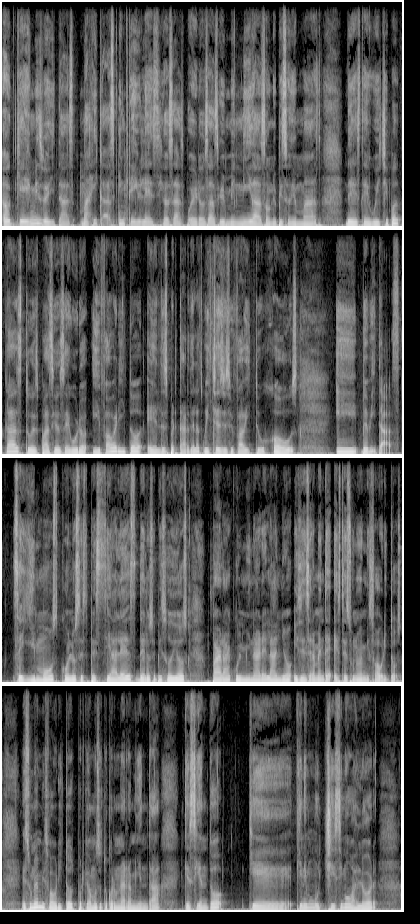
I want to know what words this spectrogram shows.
Ok, mis bebitas mágicas, increíbles, diosas, poderosas, bienvenidas a un episodio más de este Witchy Podcast, tu espacio seguro y favorito, el despertar de las witches. Yo soy Fabi, tu host. Y bebitas, seguimos con los especiales de los episodios para culminar el año y sinceramente este es uno de mis favoritos. Es uno de mis favoritos porque vamos a tocar una herramienta que siento que tiene muchísimo valor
